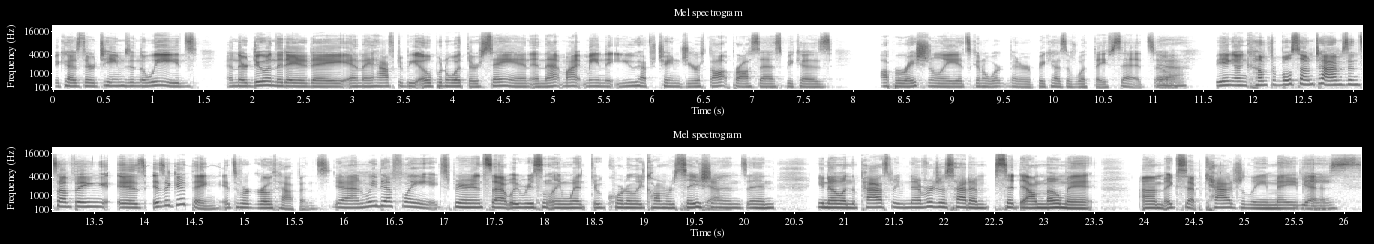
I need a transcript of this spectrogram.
because their team's in the weeds and they're doing the day to day and they have to be open to what they're saying. And that might mean that you have to change your thought process because operationally it's going to work better because of what they've said. So Yeah. being uncomfortable sometimes in something is is a good thing. It's where growth happens. Yeah, and we definitely experienced that. We recently went through quarterly conversations, and you know, in the past, we've never just had a sit down moment, um, except casually, maybe. Yes.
